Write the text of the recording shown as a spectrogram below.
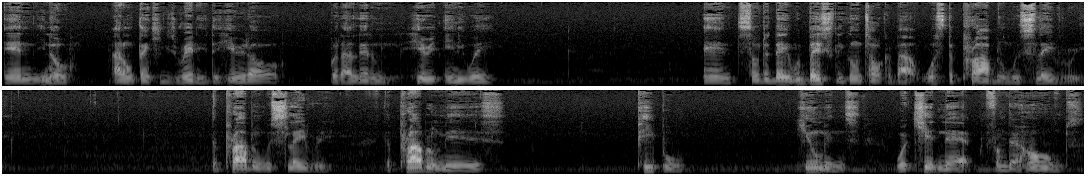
And, you know, I don't think he's ready to hear it all, but I let him hear it anyway. And so today we're basically going to talk about what's the problem with slavery. The problem with slavery. The problem is people, humans, were kidnapped from their homes,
